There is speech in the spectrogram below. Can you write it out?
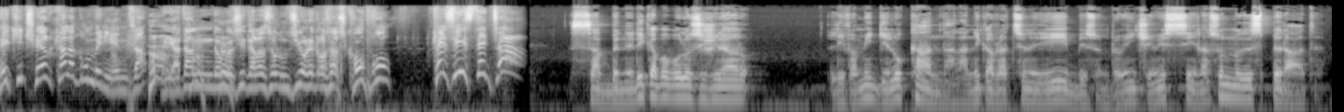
e chi cerca la convenienza. E andando così dalla soluzione cosa scopro? Che esiste già! Sa benedica popolo siciliano. Le famiglie locali, l'annica frazione di Ibiso in provincia di Messina, sono disperate.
